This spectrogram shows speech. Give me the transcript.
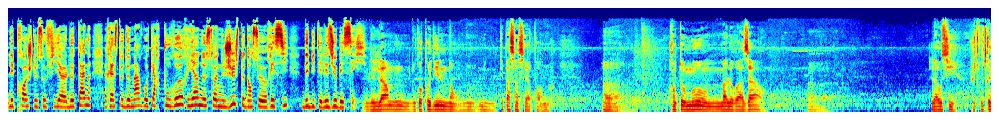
les proches de Sophie euh, Le Tan restent de marbre car pour eux, rien ne sonne juste dans ce récit, débité les yeux baissés. Les larmes du crocodile, non, n'étaient pas sincères pour nous. Euh, quant au mot malheureux hasard, euh, là aussi, je trouve très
